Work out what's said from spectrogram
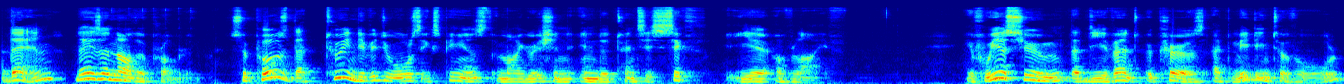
Then there is another problem. Suppose that two individuals experienced a migration in the 26th year of life. If we assume that the event occurs at mid-interval,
